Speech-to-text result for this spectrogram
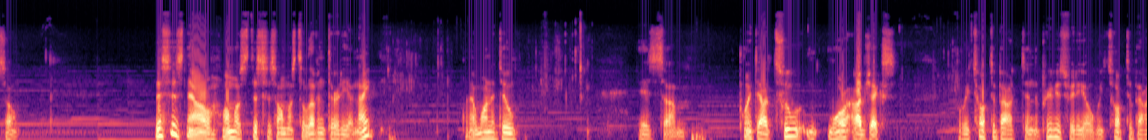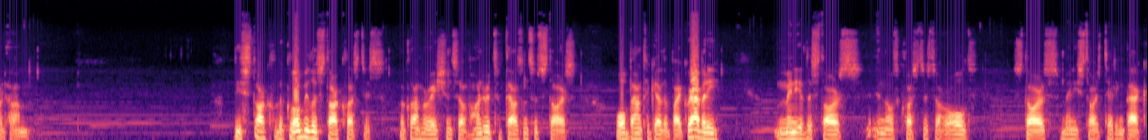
So this is now almost, this is almost 11.30 at night. What I want to do is um, point out two more objects we talked about in the previous video. We talked about um, these star, the globular star clusters, agglomerations of hundreds of thousands of stars, all bound together by gravity. Many of the stars in those clusters are old stars, many stars dating back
